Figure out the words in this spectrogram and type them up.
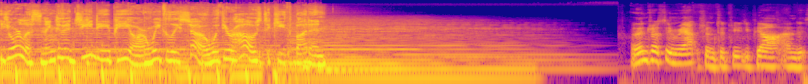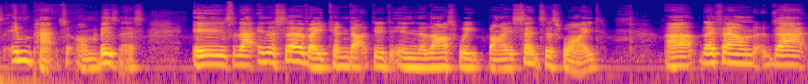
You're listening to the GDPR Weekly Show with your host, Keith Budden. An interesting reaction to GDPR and its impact on business is that in a survey conducted in the last week by Censuswide, uh, they found that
